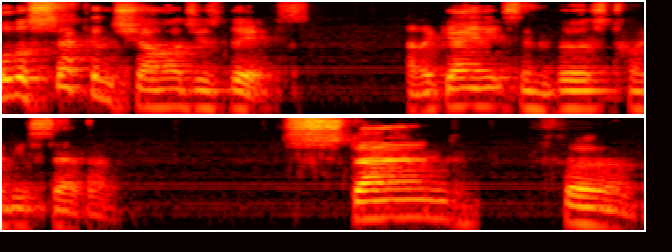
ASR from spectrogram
Well, the second charge is this, and again it's in verse 27 Stand firm.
